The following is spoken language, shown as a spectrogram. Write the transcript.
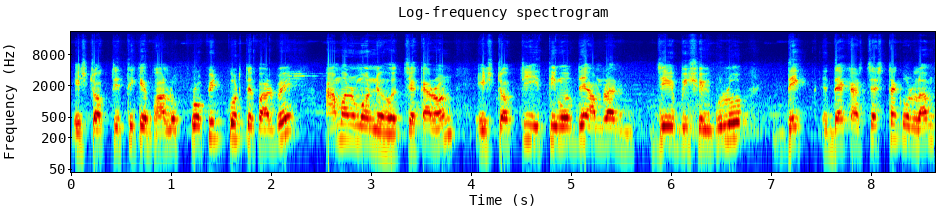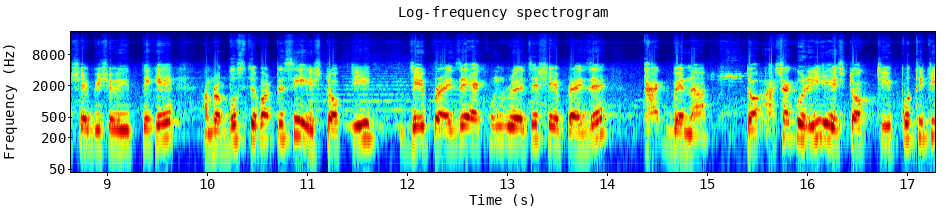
এই স্টকটি থেকে ভালো প্রফিট করতে পারবে আমার মনে হচ্ছে। কারণ এই স্টকটি ইতিমধ্যে আমরা যে বিষয়গুলো দেখ- দেখার চেষ্টা করলাম সেই বিষয় থেকে আমরা বুঝতে পারতেছি এই স্টকটি যে প্রাইজে এখন রয়েছে, সেই প্রাইজে থাকবে না। তো আশা করি এই স্টকটি প্রতিটি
